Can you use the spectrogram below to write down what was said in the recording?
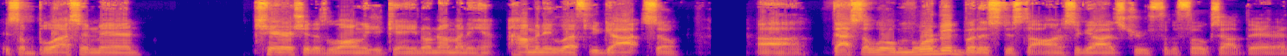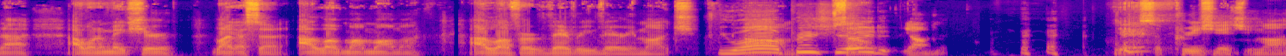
It's a blessing, man. Cherish it as long as you can. You don't know how many how many left you got, so uh, that's a little morbid, but it's just the honest to God's truth for the folks out there. And I I want to make sure, like I said, I love my mama. I love her very very much. You Um, appreciate so, it. yup. yes, appreciate you, ma.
